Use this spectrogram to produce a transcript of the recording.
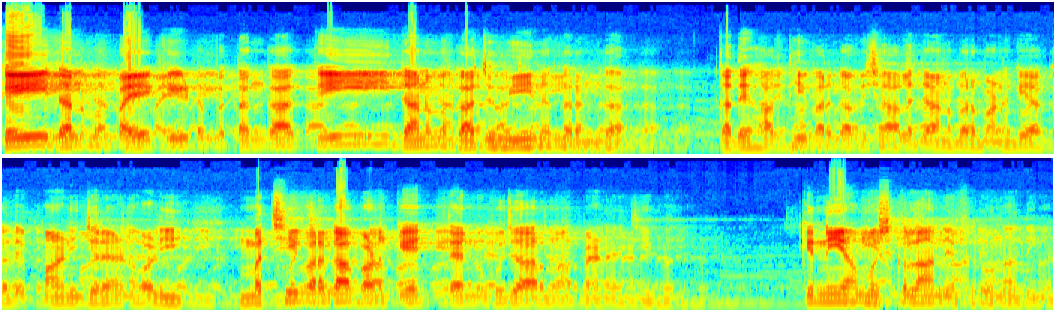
ਕਈ ਜਨਮ ਭਏ ਕੀਟ ਪਤੰਗਾ, ਕਈ ਜਨਮ ਗਜਮੀਨ ਕਰੰਗਾ। ਕਦੇ ਹਾਥੀ ਵਰਗਾ ਵਿਸ਼ਾਲ ਜਾਨਵਰ ਬਣ ਗਿਆ, ਕਦੇ ਪਾਣੀ 'ਚ ਰਹਿਣ ਵਾਲੀ ਮੱਛੀ ਵਰਗਾ ਬਣ ਕੇ ਤੈਨੂੰ ਗੁਜ਼ਾਰਨਾ ਪੈਣਾ ਜੀਵਨ। ਕਿੰਨੀਆਂ ਮੁਸ਼ਕਲਾਂ ਨੇ ਫਿਰ ਉਹਨਾਂ ਦੀਆਂ।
